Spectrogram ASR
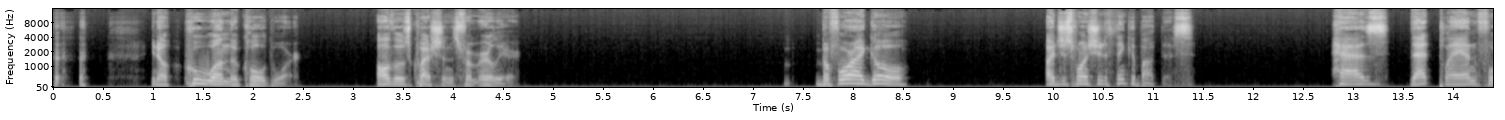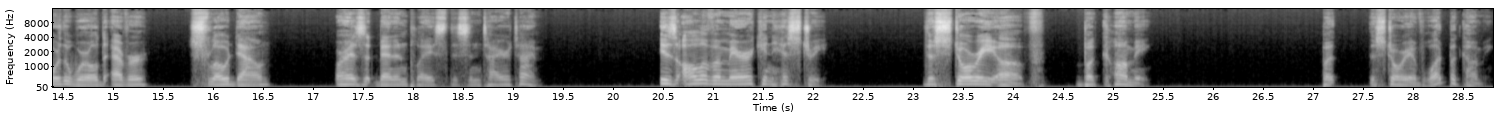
you know, who won the Cold War? All those questions from earlier. Before I go, I just want you to think about this. Has that plan for the world ever slowed down, or has it been in place this entire time? Is all of American history the story of becoming? But the story of what becoming?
